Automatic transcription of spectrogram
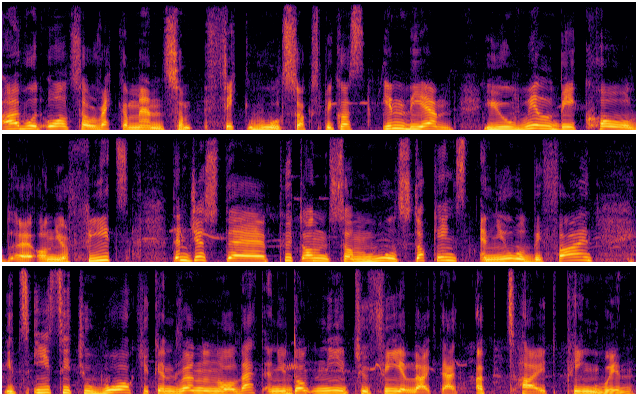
I would also recommend some thick wool socks because in the end you will be cold uh, on your feet. Then just uh, put on some wool stockings and you will be fine. It's easy to walk, you can run and all that and you don't need to feel like that uptight penguin.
